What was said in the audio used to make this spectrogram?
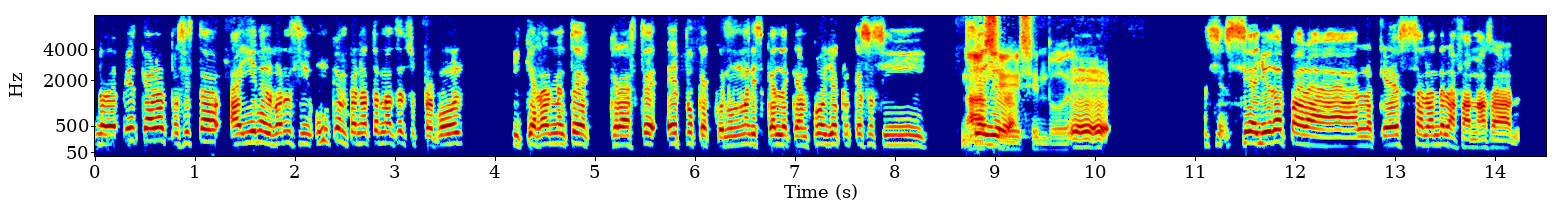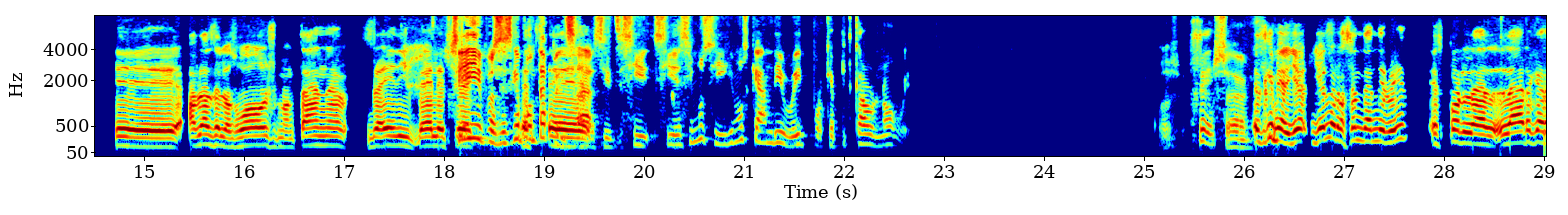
Lo de Pete Carroll, pues está ahí en el borde, si un campeonato más del Super Bowl y que realmente creaste época con un mariscal de campo, yo creo que eso sí, sí ayuda. sin duda. Eh, sí, ayuda para lo que es Salón de la Fama, o sea, eh, hablas de los Walsh, Montana, Brady, Belichick. Sí, pues es que ponte a este, pensar, si, si, si, decimos, si dijimos que Andy Reid, ¿por qué Pete Carroll no, güey? sí, es que mira, yo, yo, la razón de Andy Reid es por la larga,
